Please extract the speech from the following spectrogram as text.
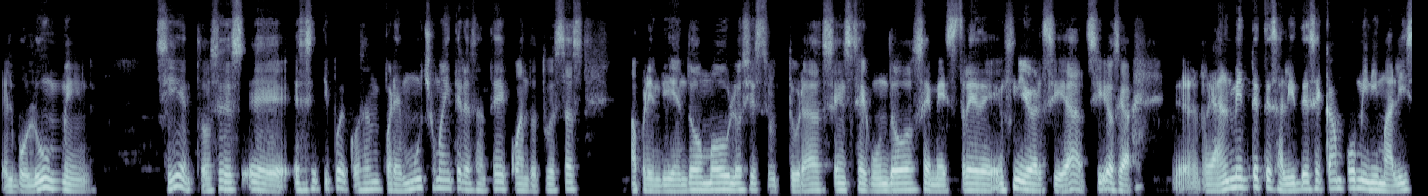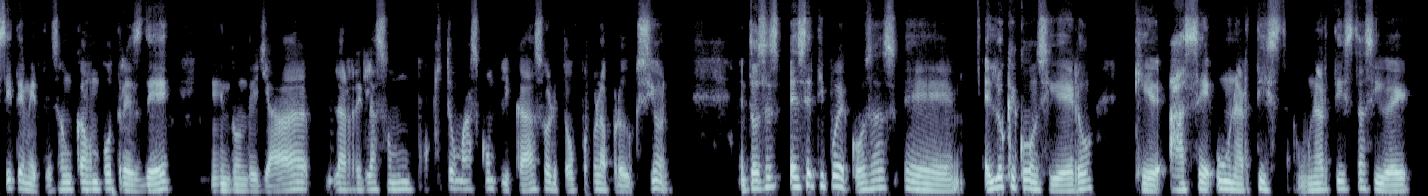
el volumen. Sí, entonces eh, ese tipo de cosas me parece mucho más interesante de cuando tú estás aprendiendo módulos y estructuras en segundo semestre de universidad, ¿sí? O sea, eh, realmente te salís de ese campo minimalista y te metes a un campo 3D en donde ya las reglas son un poquito más complicadas, sobre todo por la producción. Entonces, ese tipo de cosas eh, es lo que considero que hace un artista. Un artista si ve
